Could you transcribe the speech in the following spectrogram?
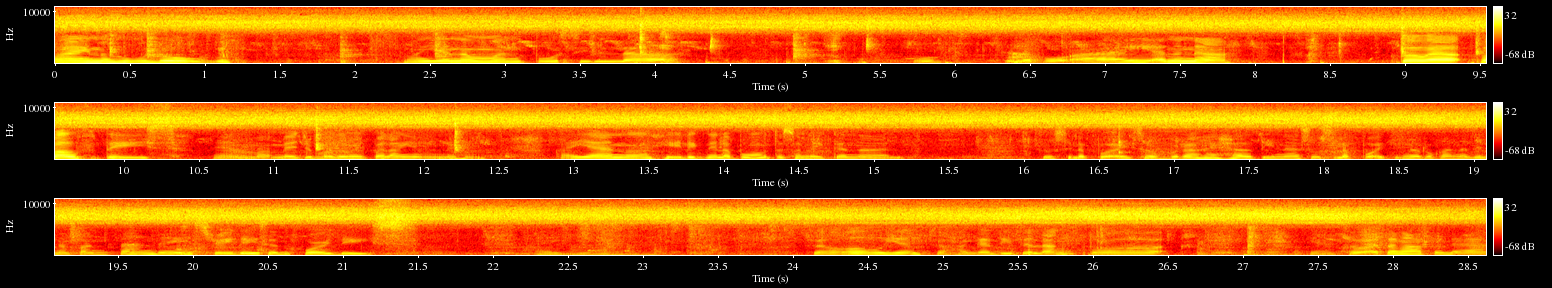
Ay, nahulog. Ayan naman po sila. Oh, sila po ay, ano na, 12 days. Ayan, medyo madumi pa lang yung inahin. Ayan, no, hilig nila pumunta sa may kanal. So, sila po ay sobrang healthy na. So, sila po ay tinurukan na din ng pang 10 days, 3 days, and 4 days. Ayan. So, yan. So, hanggang dito lang po. Yan. So, ito nga pala.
